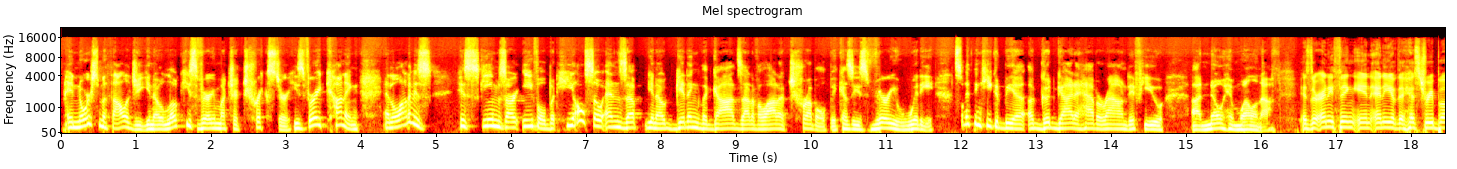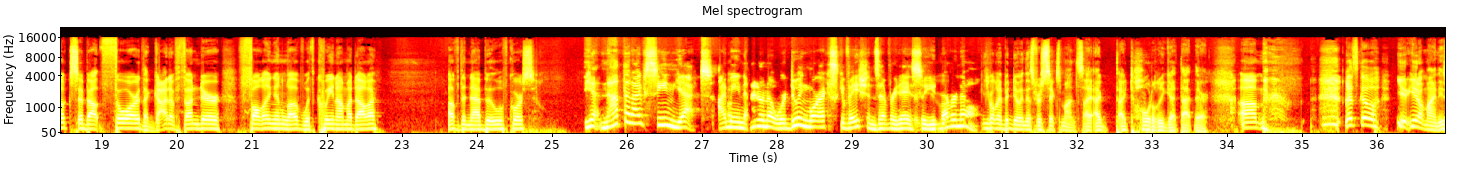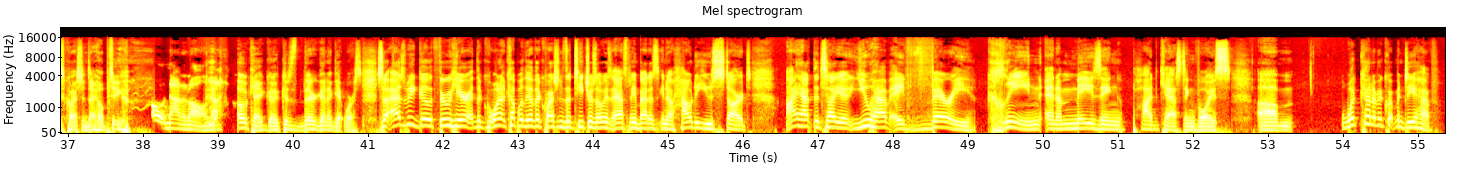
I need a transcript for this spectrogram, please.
in Norse mythology, you know, Loki's very much a trickster. He's very cunning, and a lot of his his schemes are evil, but he also ends up, you know, getting the gods out of a lot of trouble because he's very witty. So I think he could be a, a good guy to have around if you uh, know him well enough. Is there anything in any of the history books about Thor, the god of thunder, falling in love with Queen Amidala of the Naboo, of course? Yeah, not that I've seen yet. I mean, I don't know. We're doing more excavations every day, so you never know. You've only been doing this for six months. I I, I totally get that there. Um, Let's go. You, you don't mind these questions, I hope, do you? Oh, not at all. No. okay, good, because they're gonna get worse. So as we go through here, the one, a couple of the other questions that teachers always ask me about is, you know, how do you start? I have to tell you, you have a very clean and amazing podcasting voice. Um, what kind of equipment do you have?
